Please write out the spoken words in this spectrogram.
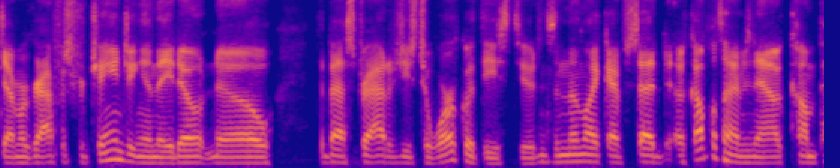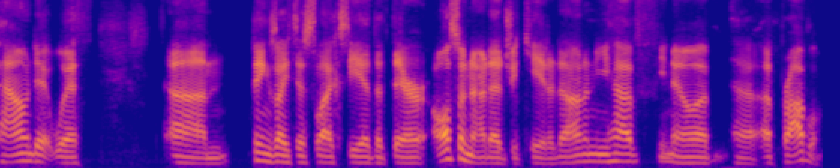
demographics are changing and they don't know the best strategies to work with these students and then like i've said a couple times now compound it with um, things like dyslexia that they're also not educated on, and you have you know a, a problem.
